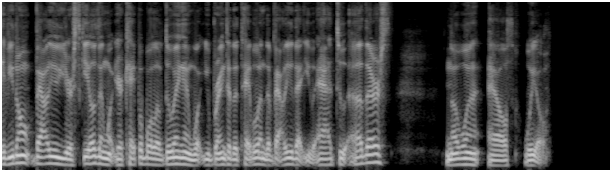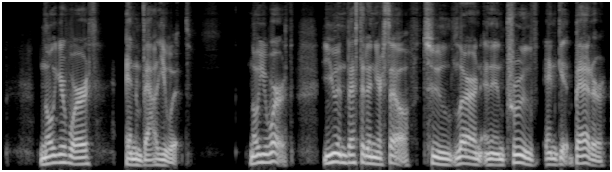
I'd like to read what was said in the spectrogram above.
If you don't value your skills and what you're capable of doing and what you bring to the table and the value that you add to others, no one else will. Know your worth and value it. Know your worth. You invested in yourself to learn and improve and get better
